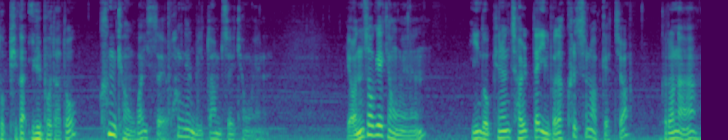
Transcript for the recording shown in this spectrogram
높이가 1보다도 큰 경우가 있어요. 확률 밀도 함수의 경우에는. 연속의 경우에는 이 높이는 절대 1보다 클 수는 없겠죠. 그러나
